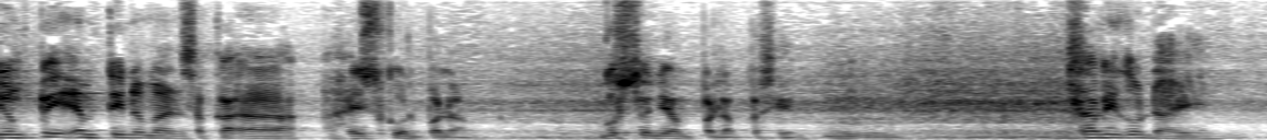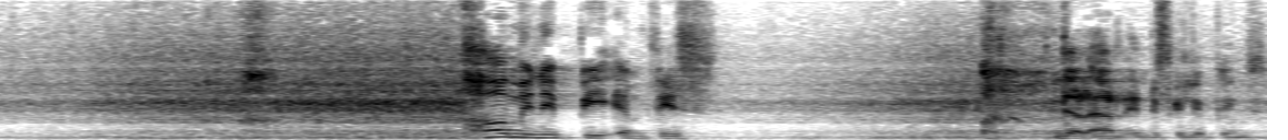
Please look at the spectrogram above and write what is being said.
yung PMT naman sa ah, high school pa lang, gusto niyang palagpasin. Sabi ko, Day, how many PMTs there are in the Philippines?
